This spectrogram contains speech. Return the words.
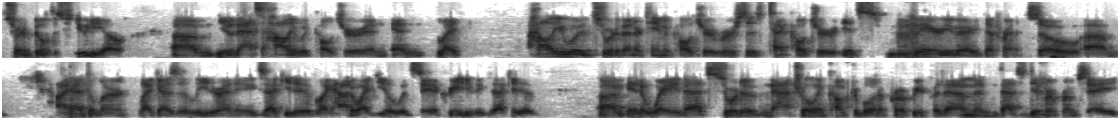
sort of built a studio. Um, you know that's a Hollywood culture, and and like Hollywood sort of entertainment culture versus tech culture, it's very, very different. So um, I had to learn, like as a leader and an executive, like how do I deal with, say, a creative executive um, in a way that's sort of natural and comfortable and appropriate for them, and that's different from, say,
